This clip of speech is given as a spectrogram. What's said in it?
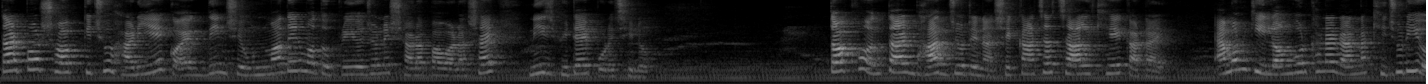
তারপর সব কিছু হারিয়ে কয়েকদিন সে উন্মাদের মতো প্রিয়জনের সাড়া পাওয়ার আশায় নিজ ভিটায় পড়েছিল। তখন তার ভাত জোটে না, সে কাঁচা চাল খেয়ে কাটায়। এমনকি লঙ্গরখানার রান্না খিচুড়িও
